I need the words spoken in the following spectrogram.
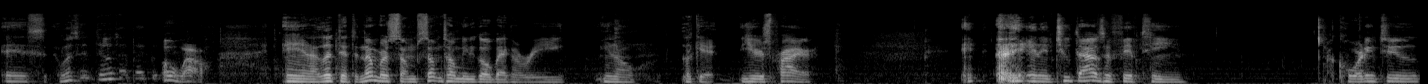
it's was it was that black? Oh wow! And I looked at the numbers. Some something told me to go back and read. You know, look at years prior. And, and in 2015, according to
